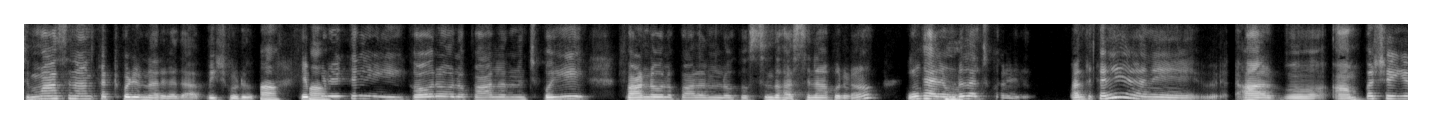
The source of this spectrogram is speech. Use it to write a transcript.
సింహాసనాన్ని కట్టుబడి ఉన్నారు కదా భీష్ముడు. ఎప్పుడైతే ఈ కౌరవుల పాలన నుంచి పోయి పాండవుల పాలనలోకి వస్తుందో హస్తినాపురం ఇంకా ఆయన ఉండదలుచుకోలేదు. అందుకని ఆయన ఆ అంపశయ్య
